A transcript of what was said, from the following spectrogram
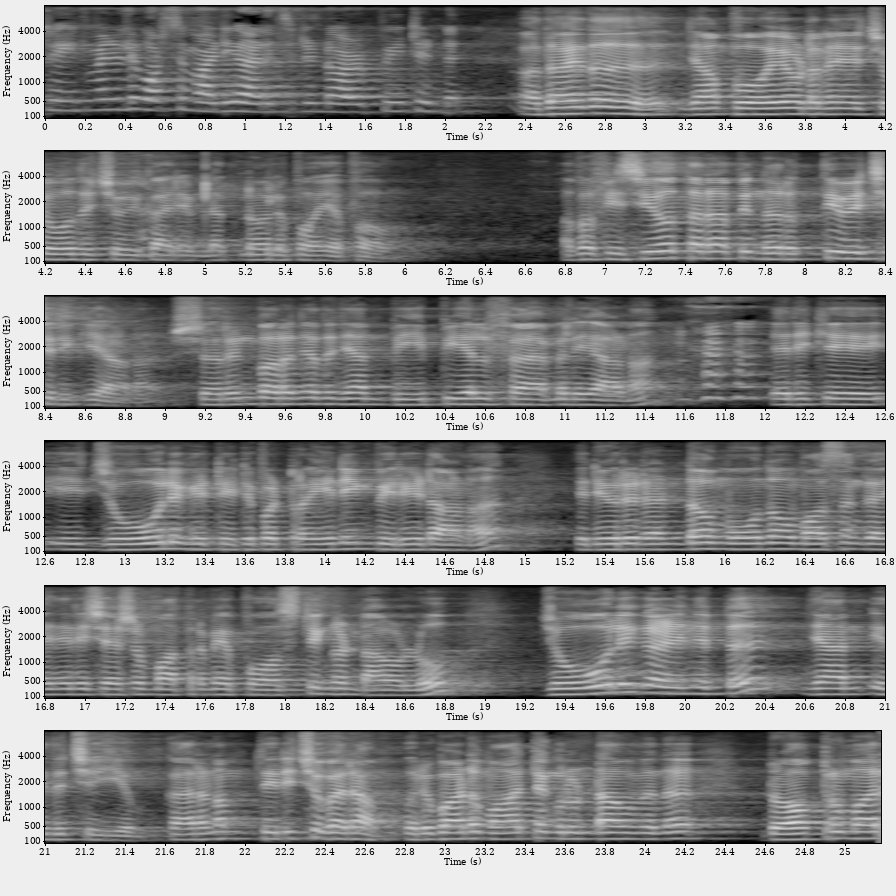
ട്രീറ്റ്മെന്റിൽ കുറച്ച് മടി കാണിച്ചിട്ടുണ്ട് ഉഴപ്പിയിട്ടുണ്ട് അതായത് ഞാൻ പോയ ഉടനെ ചോദിച്ചു ഈ കാര്യം ലക്നോയിൽ പോയപ്പോൾ അപ്പൊ ഫിസിയോതെറാപ്പി നിർത്തിവെച്ചിരിക്കുകയാണ് ഷെറിൻ പറഞ്ഞത് ഞാൻ ബി പി എൽ ഫാമിലിയാണ് എനിക്ക് ഈ ജോലി കിട്ടിയിട്ട് ഇപ്പൊ ട്രെയിനിങ് പീരീഡ് ആണ്. ഇനി ഒരു രണ്ടോ മൂന്നോ മാസം കഴിഞ്ഞതിന് ശേഷം മാത്രമേ പോസ്റ്റിംഗ് ഉണ്ടാവുള്ളൂ. ജോലി കഴിഞ്ഞിട്ട് ഞാൻ ഇത് ചെയ്യും. കാരണം തിരിച്ചു വരാം. ഒരുപാട് മാറ്റങ്ങൾ ഉണ്ടാവുമെന്ന് ഡോക്ടർമാർ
